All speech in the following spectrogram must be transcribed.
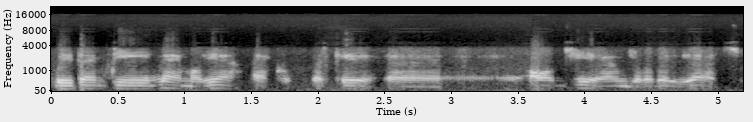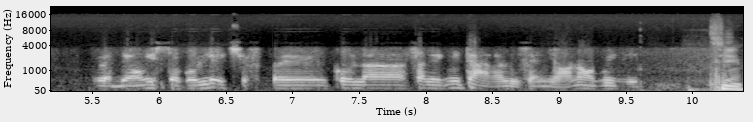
dei tempi in memory, eh? ecco, perché eh, oggi è un giocatore diverso. L'abbiamo visto con Lecce, eh, con la Salernitana lui segnò, no? Quindi sì.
